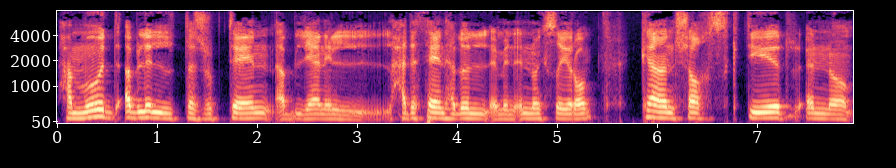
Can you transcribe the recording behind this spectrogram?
حمود قبل التجربتين قبل يعني الحدثين هدول من إنه يصيروا كان شخص كتير إنه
